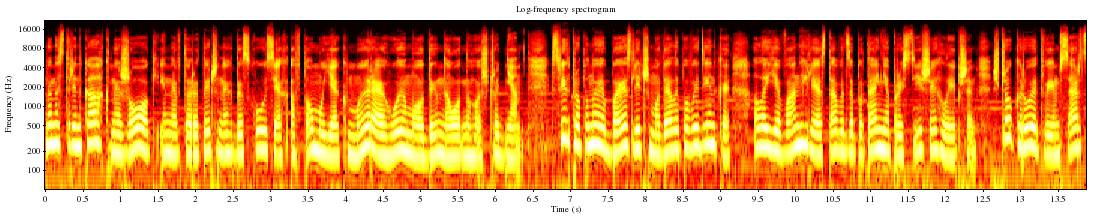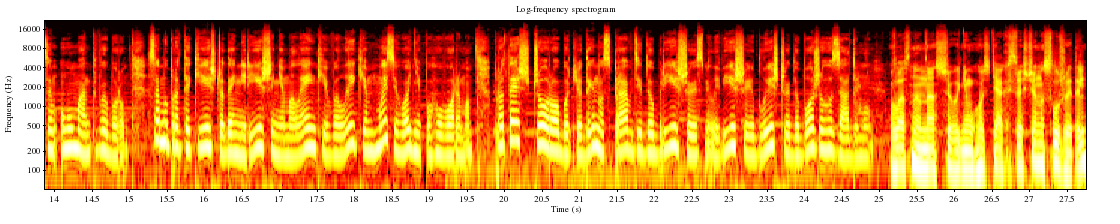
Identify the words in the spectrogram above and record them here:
не на сторінках книжок і не в теоретичних дискусіях, а в тому, як ми реагуємо один на одного щодня. Світ пропонує безліч моделей поведінки, але Євангелія ставить запитання простіше і глибше, що керує твоїм серцем у момент вибору. Саме про такі щоденні рішення, маленькі, великі, ми сьогодні поговоримо про те, що робить людину справді добрішою, сміливішою, ближчою до Божого задуму. Власне, у нас сьогодні в гостях священнослужитель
